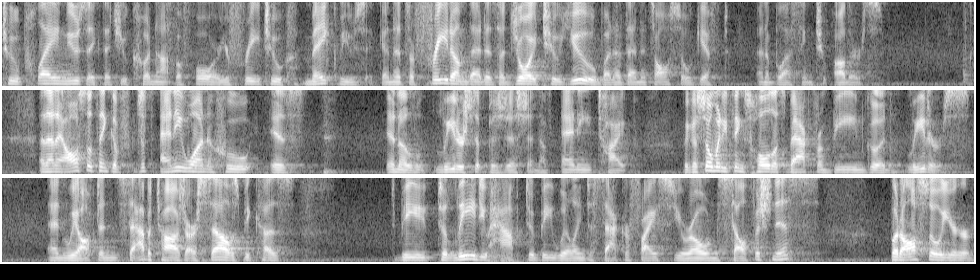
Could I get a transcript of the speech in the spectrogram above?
to play music that you could not before. You're free to make music. And it's a freedom that is a joy to you, but then it's also a gift and a blessing to others. And then I also think of just anyone who is in a leadership position of any type because so many things hold us back from being good leaders and we often sabotage ourselves because be to lead you have to be willing to sacrifice your own selfishness but also your,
